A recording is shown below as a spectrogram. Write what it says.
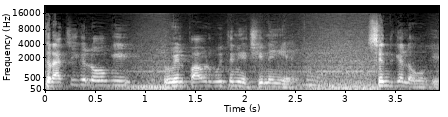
कराची के लोगों की विल पावर को इतनी अच्छी नहीं है। सिंध के लोगों की,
